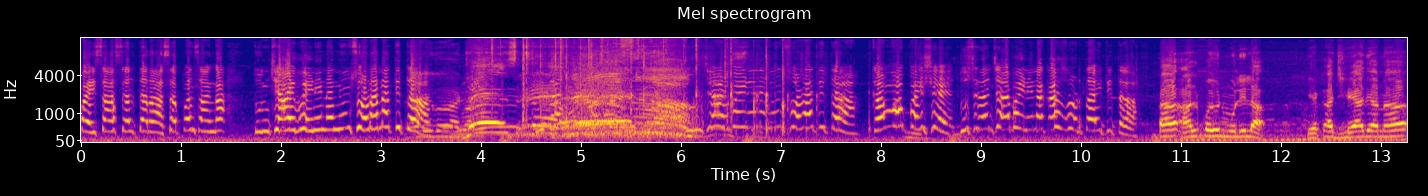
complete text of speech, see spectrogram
पैसा असेल तर असं पण सांगा. तुमच्या आई बहिणींना नेऊन सोडा ना तिथं. तुमच्या आई बहिणींना नेऊन सोडा तिथं. कमवा पैसे. दुसऱ्यांच्या आई बहिणींना काय सोडताय तिथं? आता अल्पवयीन मुलीला एका झियाद्यानं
